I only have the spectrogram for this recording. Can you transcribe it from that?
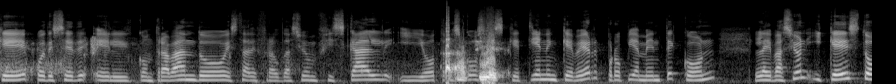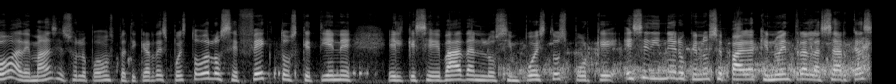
que puede ser el contrabando, esta defraudación fiscal y otras cosas que tienen que ver propiamente con la evasión y que esto, además, eso lo podemos platicar después, todos los efectos que tiene el que se evadan los impuestos, porque ese dinero que no se paga, que no entra a las arcas,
